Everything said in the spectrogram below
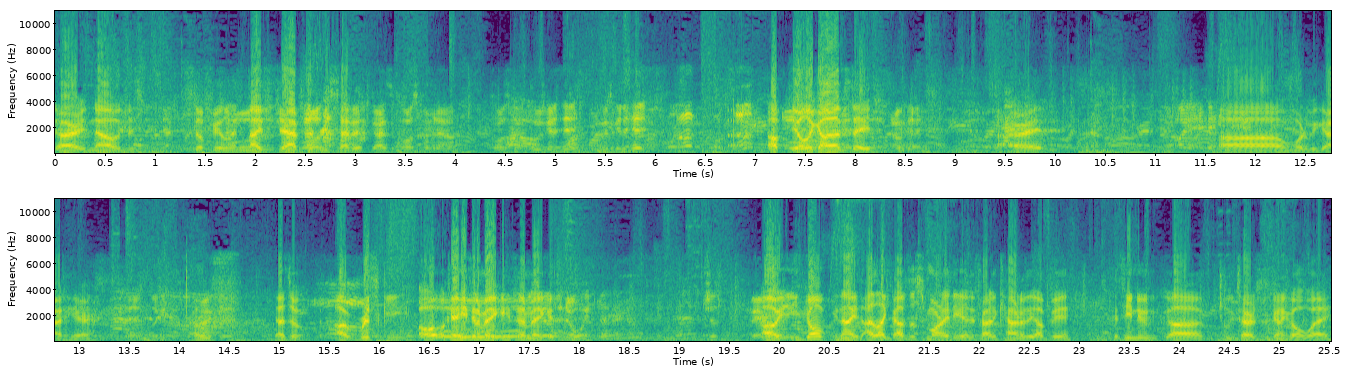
Alright, now just still feeling nice jabs to reset it. Guys, the call's coming out. Gonna, who's gonna hit? Who's gonna hit? Up, Up, the only guy on stage. Okay. Alright. Um, what do we got here? Man, look at this. Oof. That's a, a risky. Oh, okay, he's gonna make it. He's gonna make it. No, wait. Just barely. Oh, you go. nice. I like that. That was a smart idea to try to counter the up B, because he knew uh, Blue Terrorist was gonna go away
